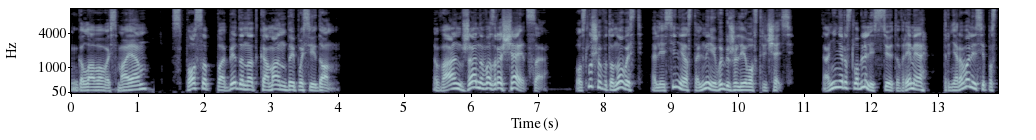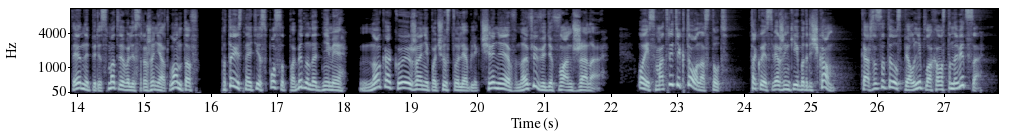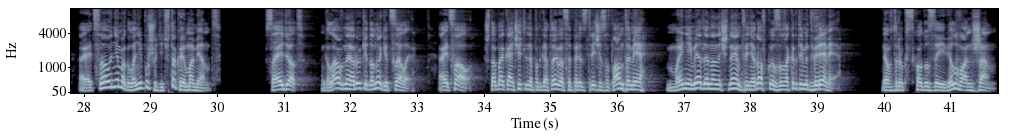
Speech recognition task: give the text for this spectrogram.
Глава 8. Способ победы над командой Посейдон. Ван Джен возвращается. Услышав эту новость, Лесинь и остальные выбежали его встречать. Они не расслаблялись все это время, тренировались и постоянно пересматривали сражения атлантов, пытаясь найти способ победы над ними, но какое же они почувствовали облегчение, вновь увидев Ван Джена. «Ой, смотрите, кто у нас тут! Такой свеженький и бодрячком! Кажется, ты успел неплохо восстановиться!» Айцао не могла не пошутить в такой момент. «Сойдёт. Главное, руки до ноги целы. Айцао, чтобы окончательно подготовиться перед встречей с атлантами, мы немедленно начинаем тренировку за закрытыми дверями», вдруг сходу заявил Ван Жан.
